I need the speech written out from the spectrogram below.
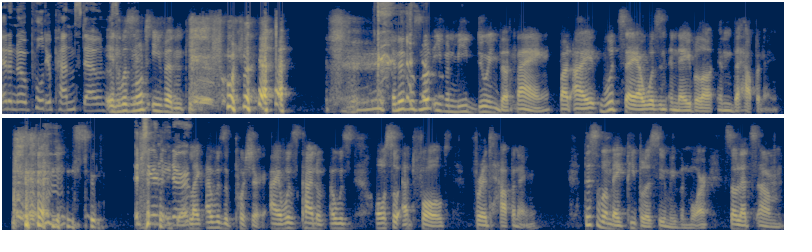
I don't know, pulled your pants down. or It was not even, and it was not even me doing the thing, but I would say I was an enabler in the happening. a cheerleader. Yeah, like I was a pusher. I was kind of, I was also at fault for it happening. This will make people assume even more. So let's um,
